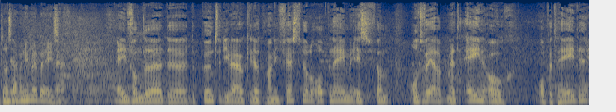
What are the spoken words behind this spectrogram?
daar zijn we nu mee bezig. Ja. Een van de, de, de punten die wij ook in het manifest willen opnemen... is van ontwerp met één oog op het heden...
